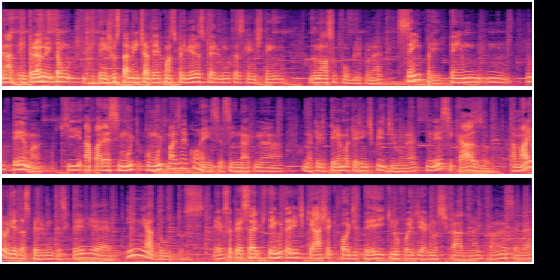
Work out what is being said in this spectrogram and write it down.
Renata, entrando então, que tem justamente a ver com as primeiras perguntas que a gente tem do nosso público, né? Sempre tem um, um, um tema que aparece muito com muito mais recorrência, assim, na, na, naquele tema que a gente pediu, né? Nesse caso, a maioria das perguntas que teve é em adultos. E aí você percebe que tem muita gente que acha que pode ter e que não foi diagnosticado na infância, né?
